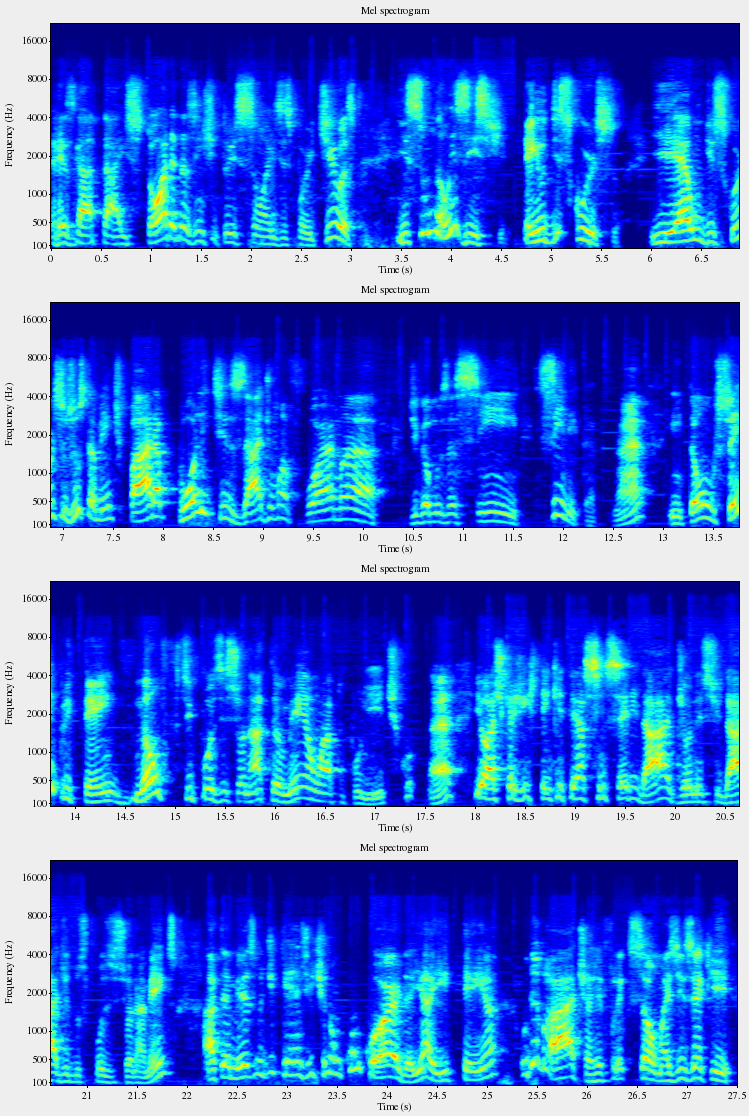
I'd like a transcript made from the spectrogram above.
resgatar a história das instituições esportivas, isso não existe. Tem o discurso. E é um discurso justamente para politizar de uma forma, digamos assim, cínica. Né? Então, sempre tem, não se posicionar também é um ato político, né? e eu acho que a gente tem que ter a sinceridade, a honestidade dos posicionamentos, até mesmo de quem a gente não concorda. E aí tenha o debate, a reflexão. Mas dizer que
